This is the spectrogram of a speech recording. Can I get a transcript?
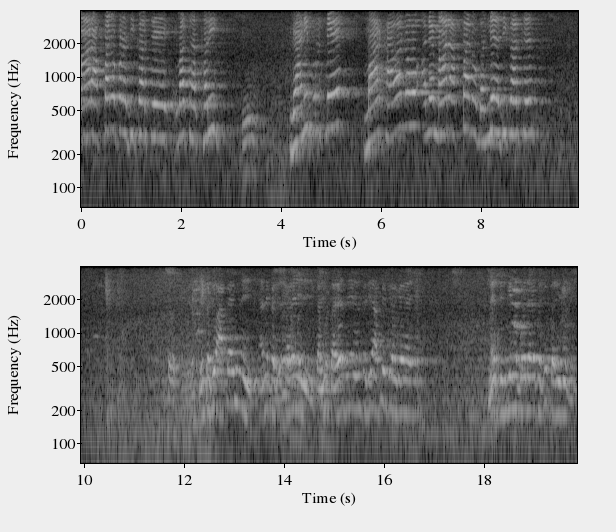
માર આપવાનો પણ અધિકાર છે. એ વાત ખરી? જ્ઞાની પુરુષ ને માર ખાવાનો અને માર આપવાનો બંને અધિકાર છે? એ કશું આપે જ નહીં. અને કશું કરે નહીં. કશું કરે જ નહીં અને પછી આપ્યું કેવું કહેવાય? મેં જિંદગીમાં કોઈ દાડે કશું કર્યું નથી.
